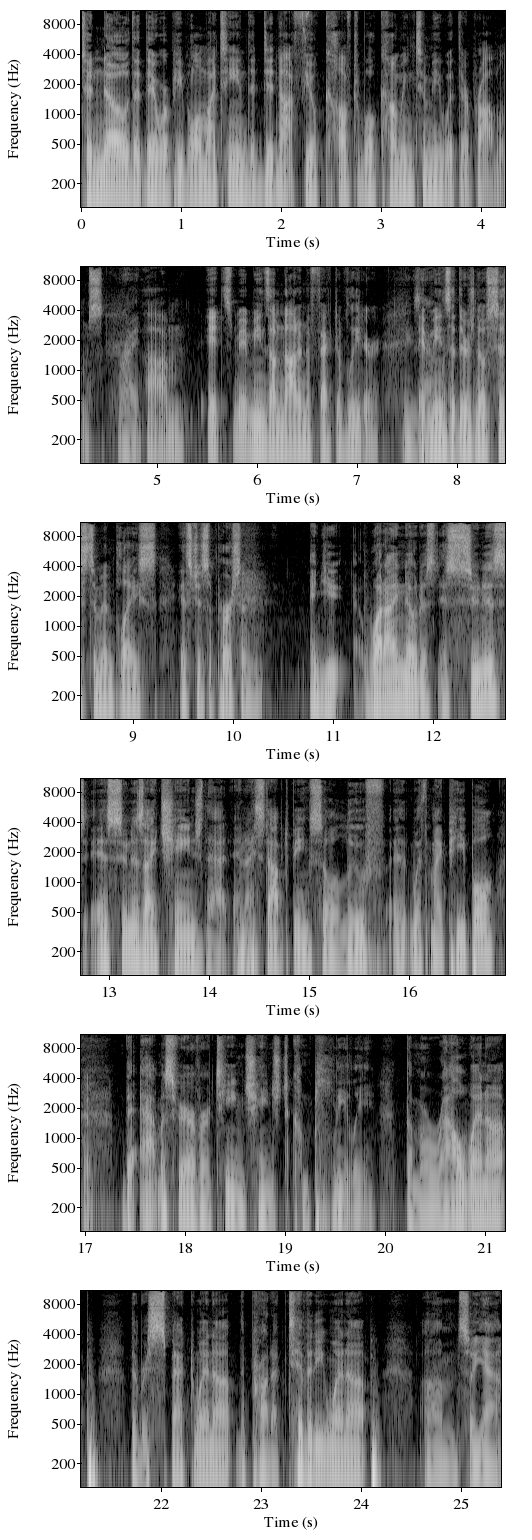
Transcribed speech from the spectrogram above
to know that there were people on my team that did not feel comfortable coming to me with their problems. Right. Um, it's, it means I'm not an effective leader. Exactly. It means that there's no system in place. It's just a person. And you, what I noticed as soon as as soon as I changed that and mm-hmm. I stopped being so aloof uh, with my people, yep. the atmosphere of our team changed completely. The morale went up, the respect went up, the productivity went up. Um, so yeah,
